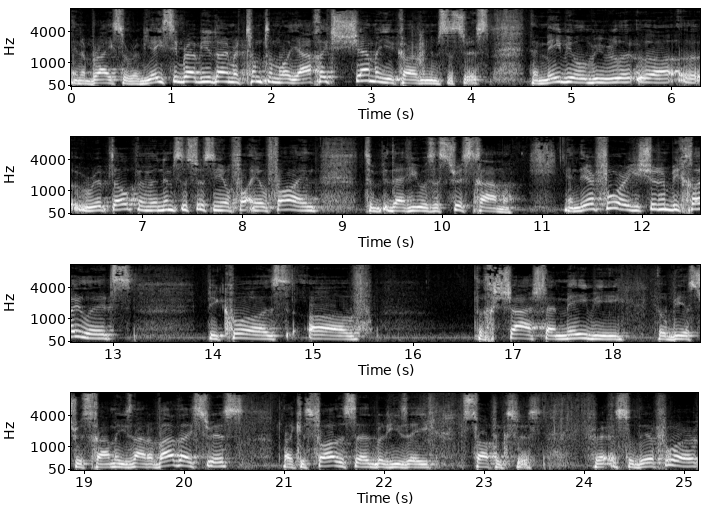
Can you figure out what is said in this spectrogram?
in a brisa. Rabbi Yosef Rabbi Yudah, Tumtum lo yachlet shema yikar v'nim Then maybe it will be uh, ripped open v'nim and you'll, you'll find to, that he was a stris chama, and therefore he shouldn't be chaylitz because of the chash that maybe he'll be a stris chama. He's not a vaday stris like his father said, but he's a suffix. So therefore,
